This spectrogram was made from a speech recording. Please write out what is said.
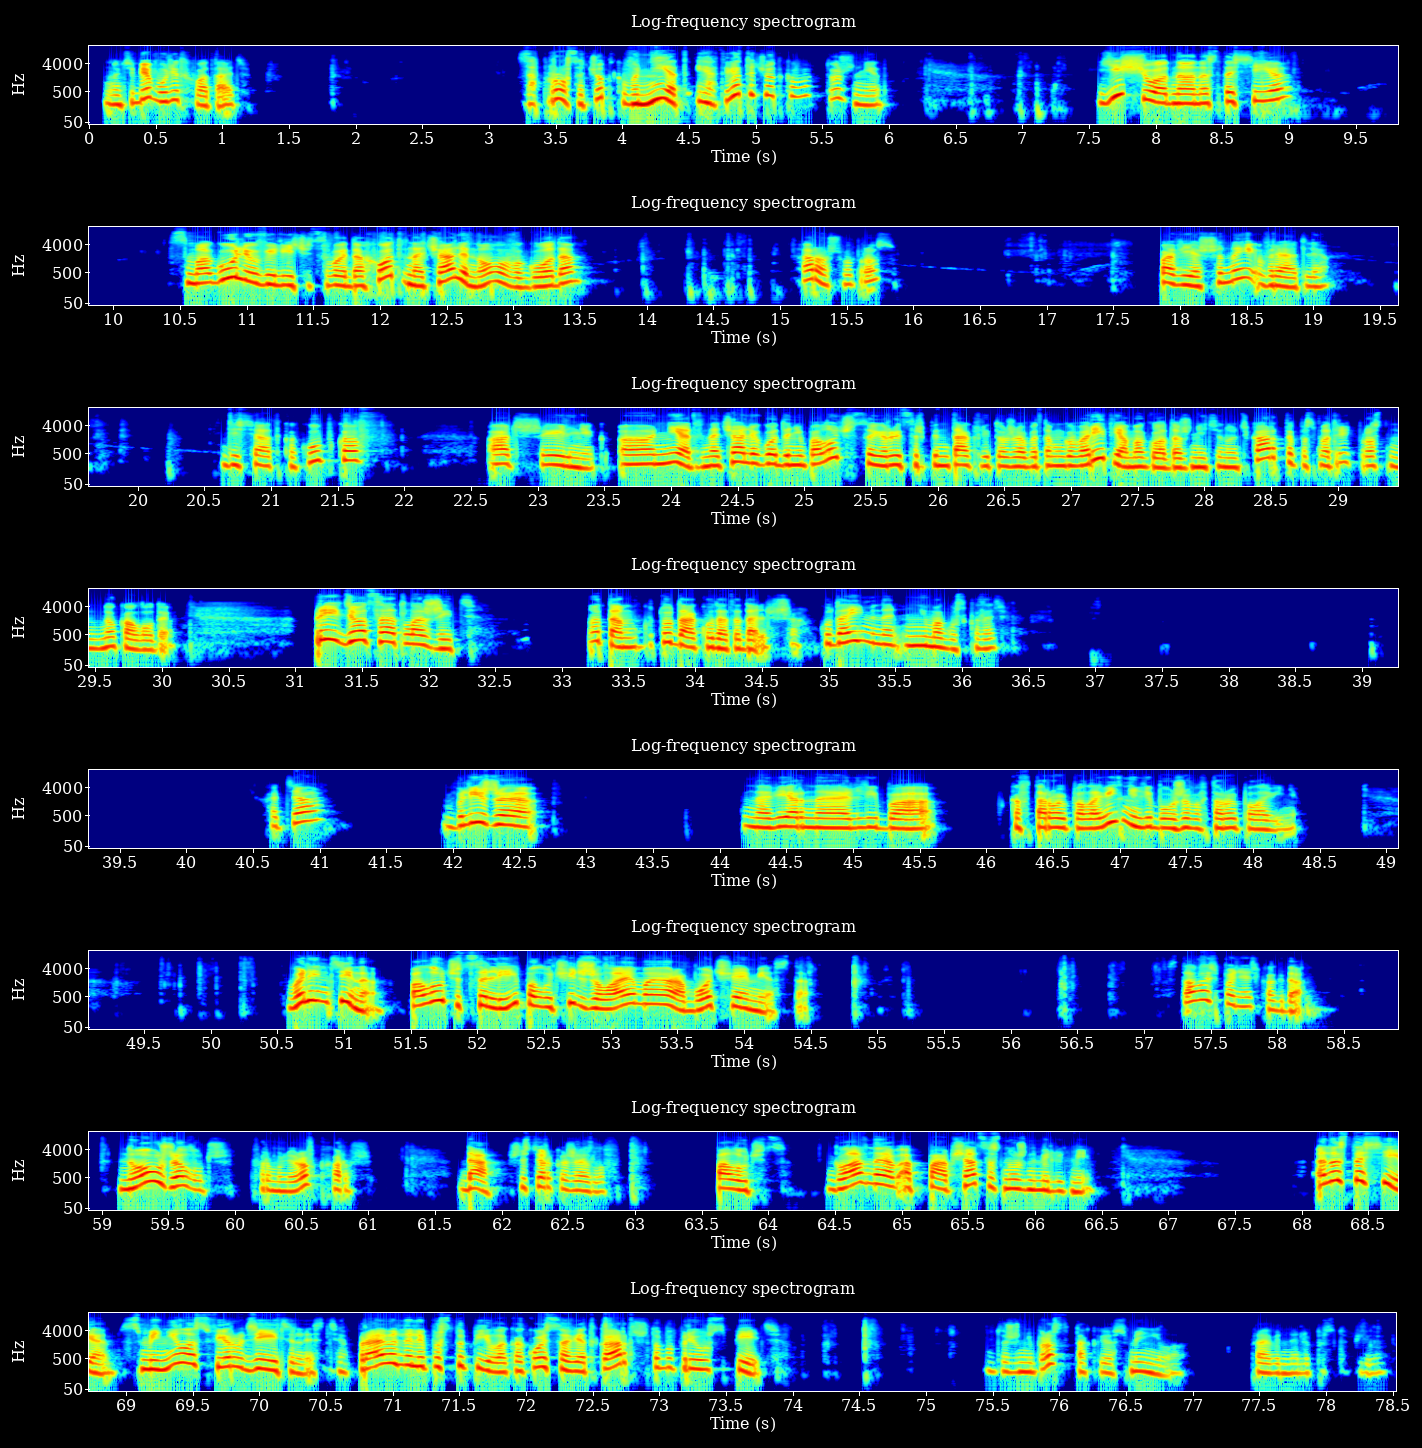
Но тебе будет хватать. Запроса четкого нет, и ответа четкого тоже нет. Еще одна Анастасия. Смогу ли увеличить свой доход в начале Нового года? Хороший вопрос. Повешенный вряд ли. Десятка кубков. Отшельник. А, нет, в начале года не получится, и рыцарь Пентаклей тоже об этом говорит. Я могла даже не тянуть карты, посмотреть просто на дно колоды. Придется отложить. Ну, там, туда, куда-то дальше. Куда именно, не могу сказать. Хотя ближе, наверное, либо ко второй половине, либо уже во второй половине. Валентина, получится ли получить желаемое рабочее место? Осталось понять, когда. Но уже лучше. Формулировка хорошая. Да, шестерка жезлов. Получится. Главное пообщаться с нужными людьми. Анастасия сменила сферу деятельности. Правильно ли поступила? Какой совет карт, чтобы преуспеть? Это же не просто так ее сменила. Правильно ли поступила?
